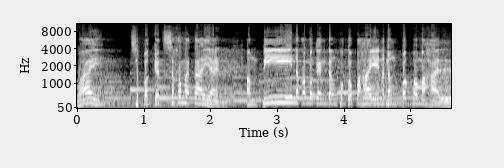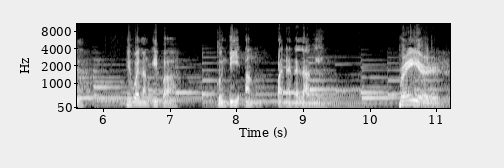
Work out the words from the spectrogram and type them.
Why? Sapagkat sa kamatayan, ang pinakamagandang pagpapahayag ng pagmamahal ay walang iba kundi ang pananalangin. Prayer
